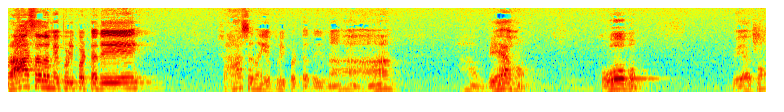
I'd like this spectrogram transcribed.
ராசதம் எப்படிப்பட்டது? ராசதம் எப்படிப்பட்டதுன்னா வேகம் கோபம். வேகம்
